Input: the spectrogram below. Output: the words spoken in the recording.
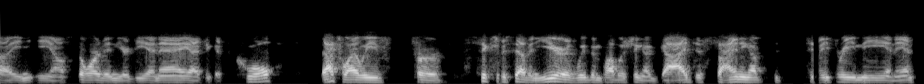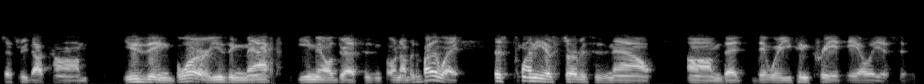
uh, in, you know, stored in your DNA. I think it's cool. That's why we've, for six or seven years, we've been publishing a guide to signing up to 23andMe and Ancestry.com using Blur, using masked email addresses and phone numbers. And by the way, there's plenty of services now um, that, that where you can create aliases.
